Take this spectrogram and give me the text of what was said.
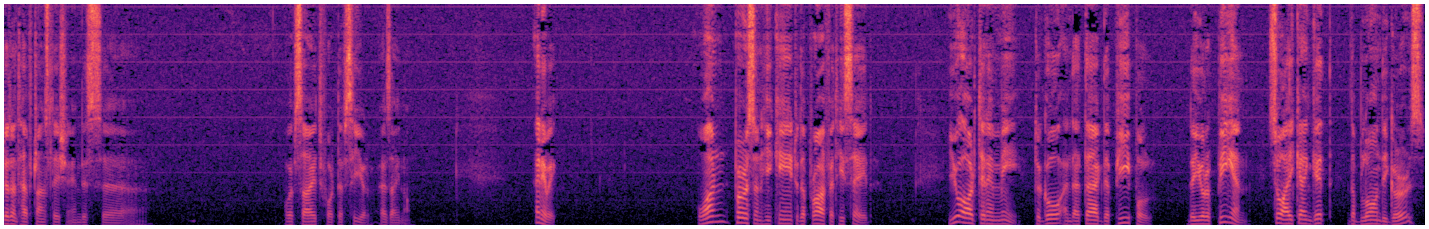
didn't have translation in this uh, website for tafsir as I know. Anyway one person he came to the prophet he said you are telling me to go and attack the people the European so I can get the blondie girls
